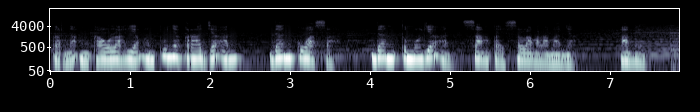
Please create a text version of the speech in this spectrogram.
karena engkaulah yang mempunyai kerajaan dan kuasa dan kemuliaan sampai selama-lamanya. Amém.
